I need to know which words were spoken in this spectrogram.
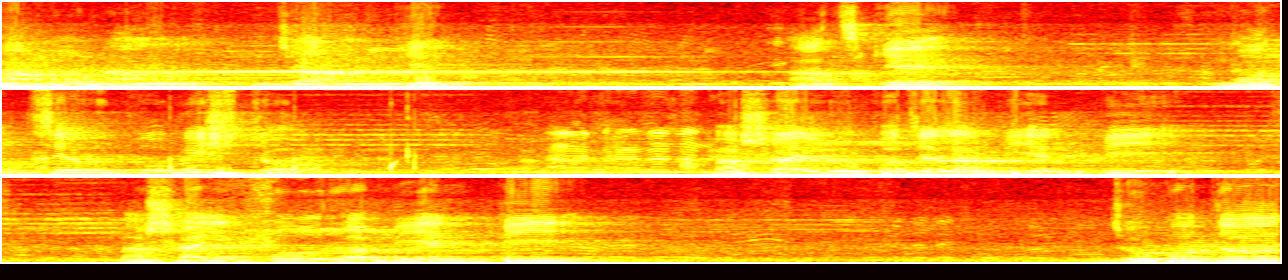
মামুন আল জাহাঙ্গীর। আজকে মঞ্চে উপবিষ্ট বাসাইল উপজেলা বিএনপি, বাসাইল পৌর বিএনপি, যুবদল,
